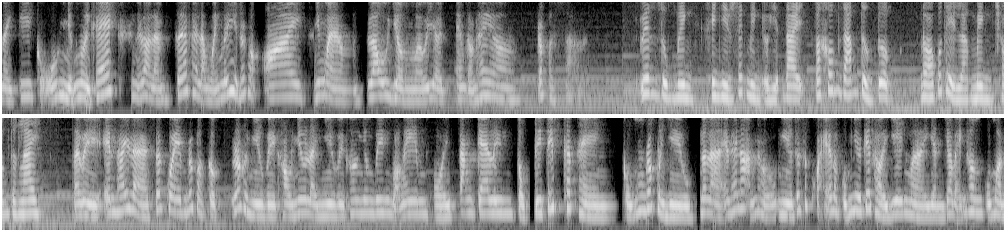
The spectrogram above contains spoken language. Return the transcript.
này kia của những người khác. Nghĩa là làm sếp hay làm quản lý gì rất là oai. Nhưng mà lâu dần mà bây giờ em cảm thấy uh, rất là sợ. Uyên dùng mình khi nhìn sếp mình ở hiện tại và không dám tưởng tượng đó có thể là mình trong tương lai tại vì em thấy là sếp của em rất là cực, rất là nhiều việc, hầu như là nhiều việc hơn nhân viên bọn em. Rồi tăng ca liên tục đi tiếp khách hàng cũng rất là nhiều. Nên là em thấy nó ảnh hưởng nhiều tới sức khỏe và cũng như cái thời gian mà dành cho bản thân của mình.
